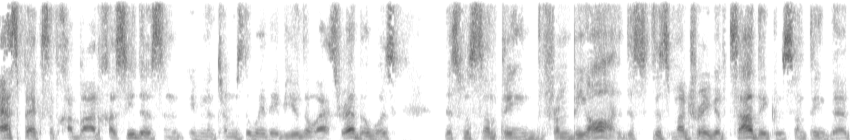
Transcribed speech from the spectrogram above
aspects of Chabad Hasidus, and even in terms of the way they view the last Rebbe, was this was something from beyond. This this madreg of tzaddik was something that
